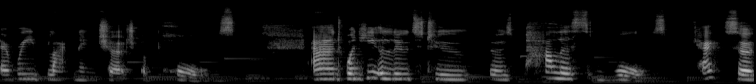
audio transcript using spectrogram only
Every blackening church appalls. And when he alludes to those palace walls, okay, so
